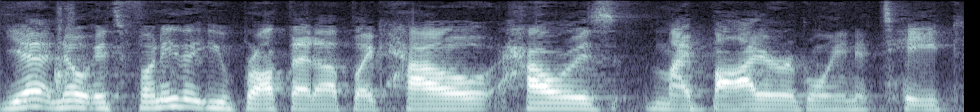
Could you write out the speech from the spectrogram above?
Yeah, no, it's funny that you brought that up. Like, how how is my buyer going to take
